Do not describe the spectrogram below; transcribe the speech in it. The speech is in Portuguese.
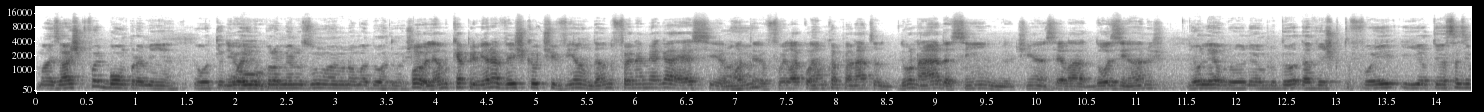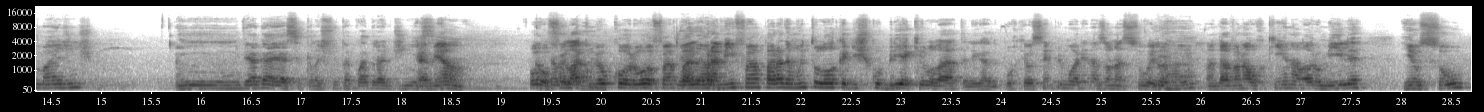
Mas acho que foi bom pra mim eu ter eu... corrido pelo menos um ano no Amador 2. Pô, eu lembro que a primeira vez que eu te vi andando foi na MHS. Uhum. Eu fui lá correr um campeonato do nada, assim, eu tinha, sei lá, 12 anos. Eu lembro, eu lembro do, da vez que tu foi e eu tenho essas imagens em VHS, aquelas fitas quadradinhas. É assim. mesmo? Pô, eu fui lá com meu coroa, foi uma parada, pra mim foi uma parada muito louca descobrir aquilo lá, tá ligado? Porque eu sempre morei na Zona Sul ali, uhum. andava na Urquina, Lauro Milha, Rio Sul,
